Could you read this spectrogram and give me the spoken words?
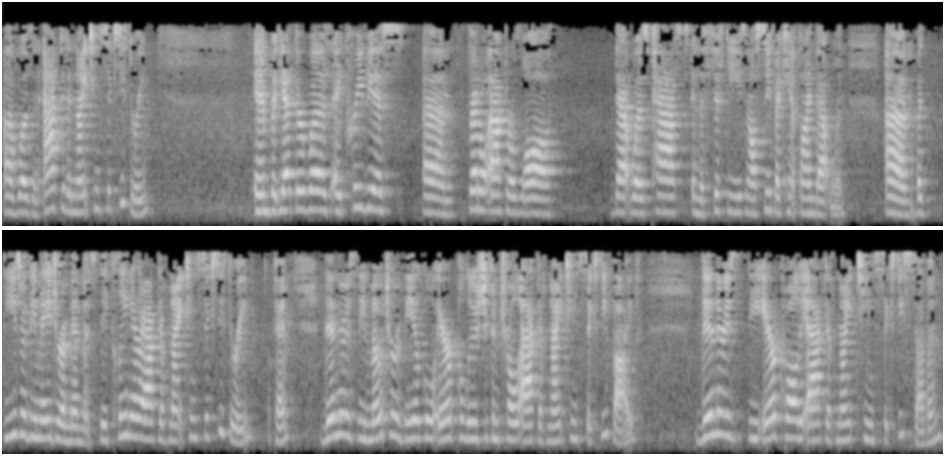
uh, was enacted in 1963, and but yet there was a previous um, federal act or law that was passed in the 50s, and I'll see if I can't find that one. Um, but these are the major amendments: the Clean Air Act of 1963. Okay. Then there's the Motor Vehicle Air Pollution Control Act of 1965. Then there is the Air Quality Act of 1967.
